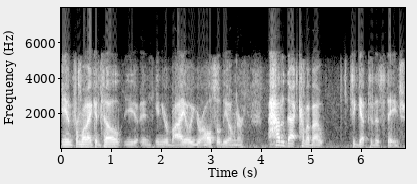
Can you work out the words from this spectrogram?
and from what I can tell you, in, in your bio, you're also the owner. How did that come about to get to this stage?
